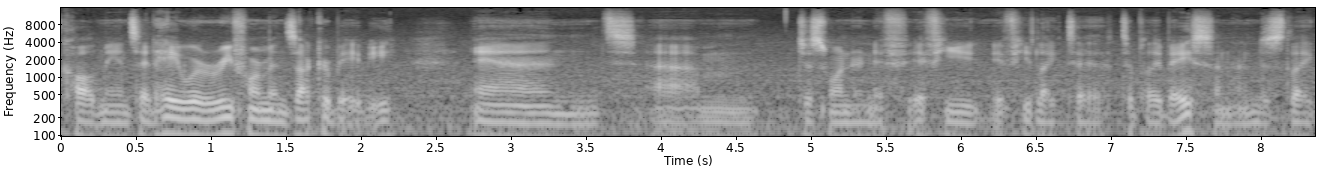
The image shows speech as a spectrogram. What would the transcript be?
called me and said, "Hey, we're reforming Zuckerbaby, and um, just wondering if if he if he'd like to to play bass." And I'm just like,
